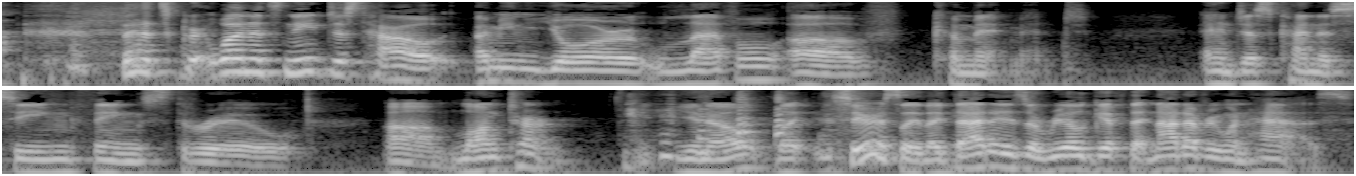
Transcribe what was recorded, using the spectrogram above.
That's great. Well, and it's neat just how I mean your level of commitment and just kind of seeing things through um, long term. You know, like seriously, like that is a real gift that not everyone has.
